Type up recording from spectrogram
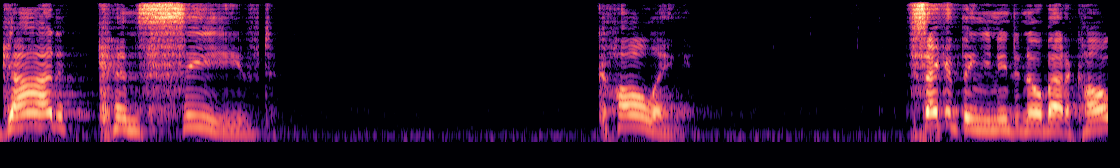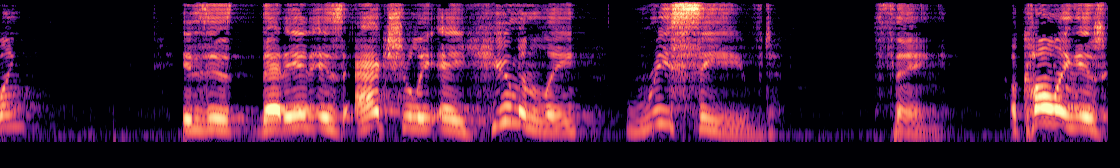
God conceived calling. Second thing you need to know about a calling it is that it is actually a humanly received thing. A calling is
